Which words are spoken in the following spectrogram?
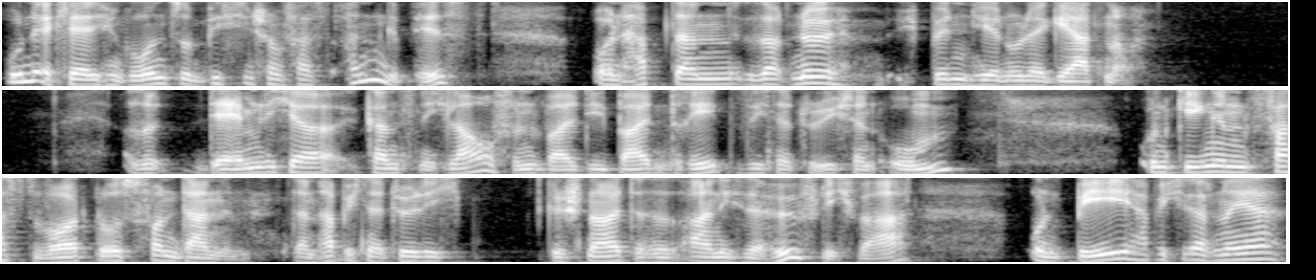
unerklärlichem Grund so ein bisschen schon fast angepisst und habe dann gesagt, nö, ich bin hier nur der Gärtner. Also dämlicher kann es nicht laufen, weil die beiden drehten sich natürlich dann um und gingen fast wortlos von dannen. Dann habe ich natürlich geschnallt, dass das A nicht sehr höflich war und B habe ich gedacht, naja,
